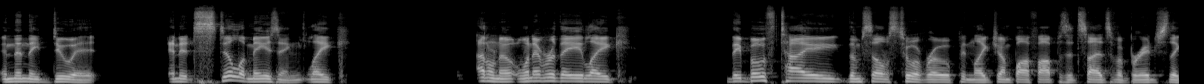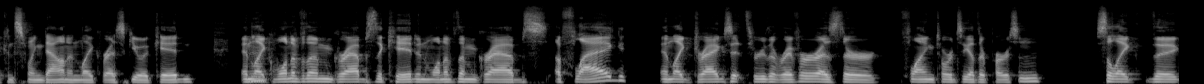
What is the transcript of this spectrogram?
and then they do it, and it's still amazing. Like, I don't know. Whenever they like they both tie themselves to a rope and like jump off opposite sides of a bridge so they can swing down and like rescue a kid. And Mhm. like one of them grabs the kid and one of them grabs a flag and like drags it through the river as they're flying towards the other person. So like the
